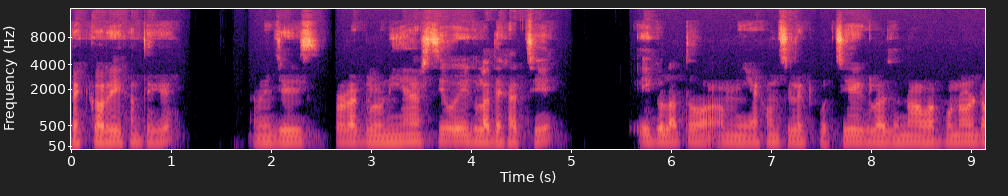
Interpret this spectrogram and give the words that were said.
ব্যাক করি এখান থেকে। আমি যেই প্রোডাক্টগুলো নিয়ে আসছি, ওইগুলো দেখাচ্ছি। এইগুলা তো আমি এখন সিলেক্ট করছি। এইগুলোর জন্য আবার পনেরোটা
